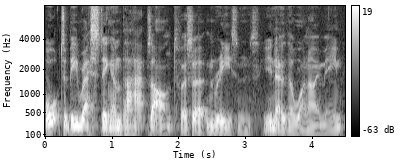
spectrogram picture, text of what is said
ought to be resting and perhaps aren't for certain reasons. You know the one I mean.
